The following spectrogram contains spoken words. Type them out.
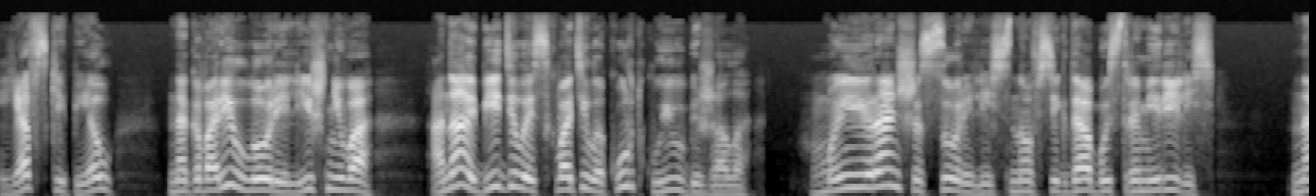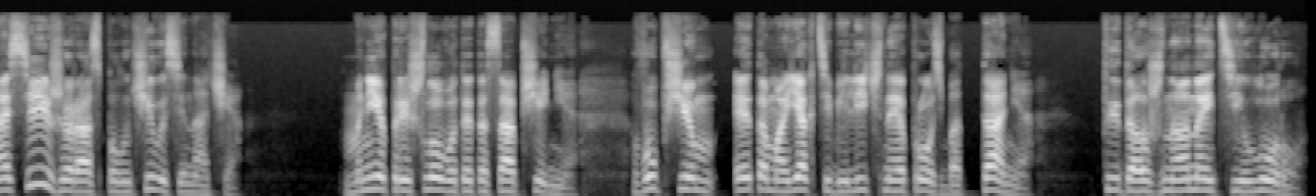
Я вскипел, наговорил Лоре лишнего. Она обиделась, схватила куртку и убежала. Мы и раньше ссорились, но всегда быстро мирились. На сей же раз получилось иначе. Мне пришло вот это сообщение. В общем, это моя к тебе личная просьба, Таня. Ты должна найти Лору.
